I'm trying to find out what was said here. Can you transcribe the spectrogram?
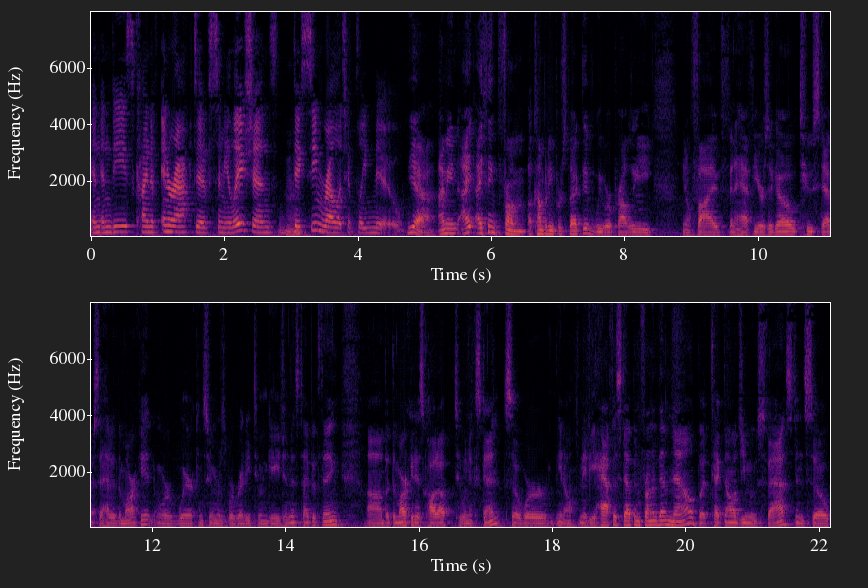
And in these kind of interactive simulations, mm-hmm. they seem relatively new. Yeah. I mean, I, I think from a company perspective, we were probably you know five and a half years ago two steps ahead of the market or where consumers were ready to engage in this type of thing. Uh, but the market has caught up to an extent. So we're you know maybe half a step in front of them now but technology moves fast. And so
